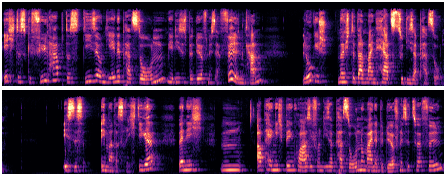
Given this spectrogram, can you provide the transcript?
ich das Gefühl habe, dass diese und jene Person mir dieses Bedürfnis erfüllen kann, logisch möchte dann mein Herz zu dieser Person. Ist es immer das Richtige, wenn ich mh, hm, abhängig bin quasi von dieser Person, um meine Bedürfnisse zu erfüllen?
